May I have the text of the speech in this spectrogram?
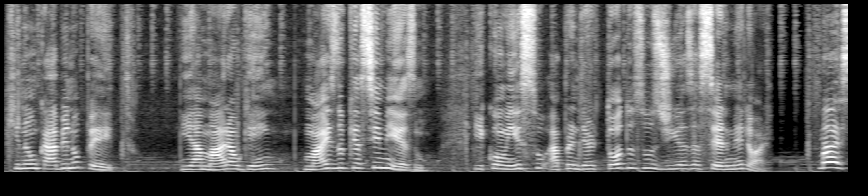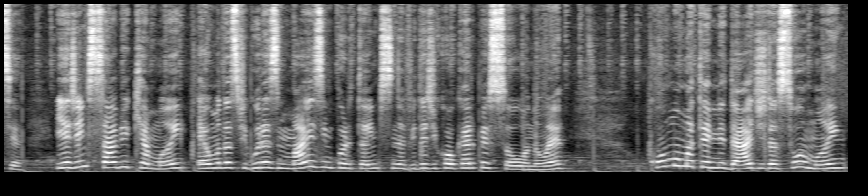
que não cabe no peito e amar alguém mais do que a si mesmo. E com isso aprender todos os dias a ser melhor. Márcia, e a gente sabe que a mãe é uma das figuras mais importantes na vida de qualquer pessoa, não é? Como a maternidade da sua mãe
